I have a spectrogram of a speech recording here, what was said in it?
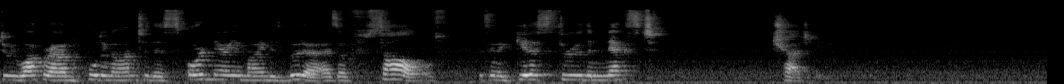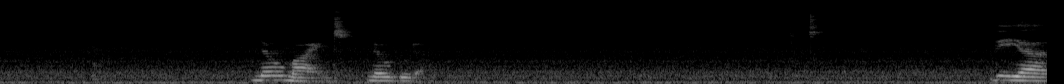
Do we walk around holding on to this ordinary mind as Buddha as a solve that's going to get us through the next tragedy? No mind, no Buddha. The uh,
